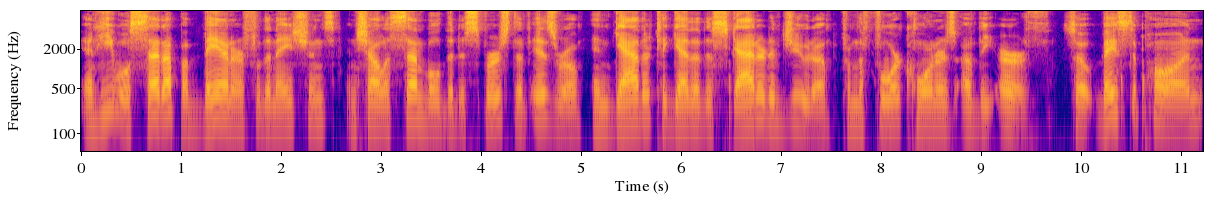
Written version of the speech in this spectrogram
And he will set up a banner for the nations, and shall assemble the dispersed of Israel, and gather together the scattered of Judah from the four corners of the earth. So, based upon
